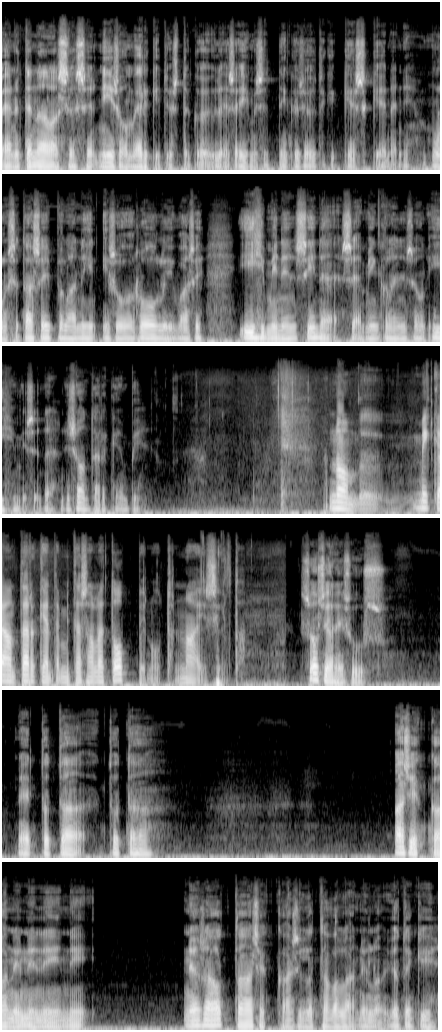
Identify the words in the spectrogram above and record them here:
mä en nyt enää ole se, se niin iso merkitystä kuin yleensä ihmiset, niin se jotenkin keskeinen, niin mulle se taas ei pelaa niin iso rooli, vaan se ihminen sinänsä, minkälainen se on ihmisenä, niin se on tärkeämpi. No, mikä on tärkeintä, mitä sä olet oppinut naisilta? Sosiaalisuus. Ne, tota, tota, asiakkaan, niin, niin, niin, niin ne osaa ottaa asiakkaan sillä tavalla, niillä on jotenkin,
